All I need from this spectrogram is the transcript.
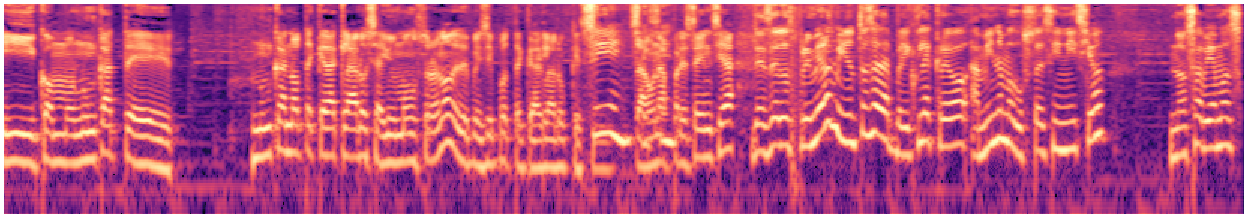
y como nunca te... Nunca no te queda claro si hay un monstruo o no. Desde el principio te queda claro que sí, Sí, está sí, una sí. presencia. desde los primeros minutos de la película creo, a mí no me gustó ese inicio. No sabíamos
